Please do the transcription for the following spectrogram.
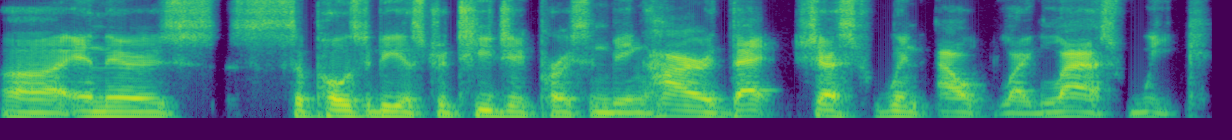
Uh, and there's supposed to be a strategic person being hired that just went out like last week.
